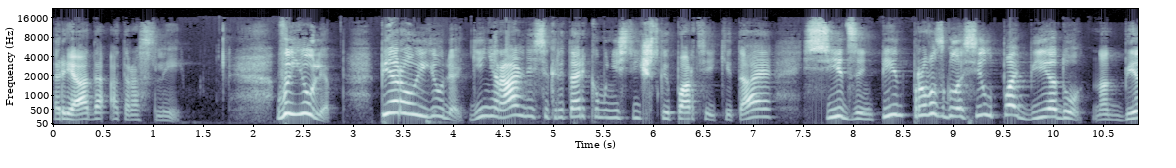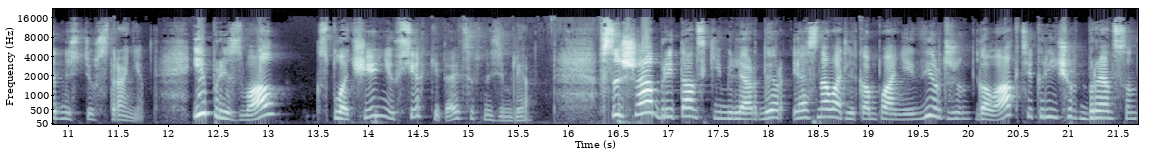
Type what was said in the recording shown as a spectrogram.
ряда отраслей. В июле 1 июля генеральный секретарь Коммунистической партии Китая Си Цзиньпин провозгласил победу над бедностью в стране и призвал к сплочению всех китайцев на земле. В США британский миллиардер и основатель компании Virgin Galactic Ричард Брэнсон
